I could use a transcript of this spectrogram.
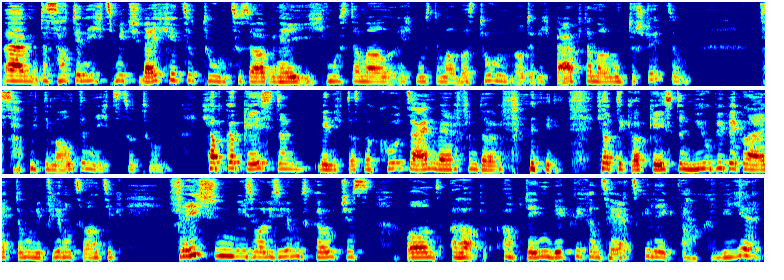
Ähm, das hat ja nichts mit Schwäche zu tun, zu sagen, hey, ich muss da mal, ich muss da mal was tun oder ich brauche da mal Unterstützung. Das hat mit dem Alter nichts zu tun. Ich habe gerade gestern, wenn ich das noch kurz einwerfen darf, ich hatte gerade gestern Newbie-Begleitung mit 24 frischen Visualisierungscoaches und habe hab denen wirklich ans Herz gelegt, auch wir,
